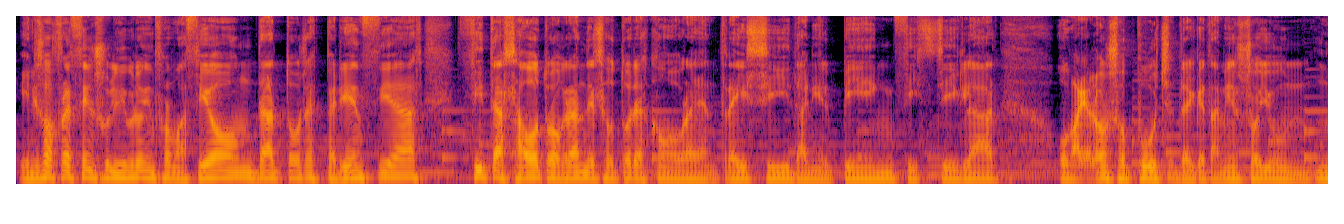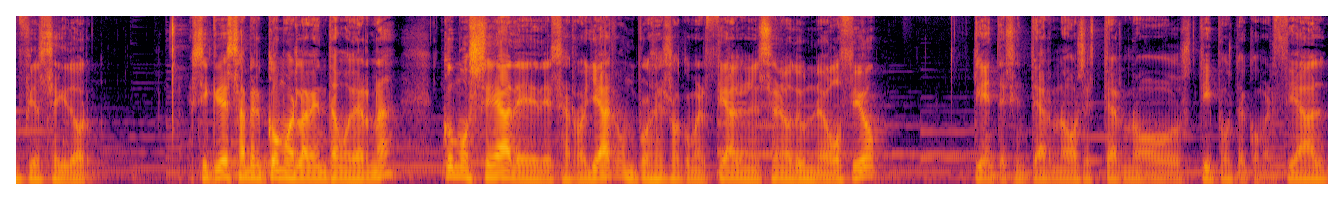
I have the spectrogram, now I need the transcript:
Y nos ofrece en su libro información, datos, experiencias, citas a otros grandes autores como Brian Tracy, Daniel Pink, Zig Ziglar o Mario Alonso Puch, del que también soy un, fiel seguidor. Si quieres saber cómo es la venta moderna, cómo se ha de desarrollar un proceso comercial en el seno de un negocio, clientes internos, externos, tipos de comercial,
